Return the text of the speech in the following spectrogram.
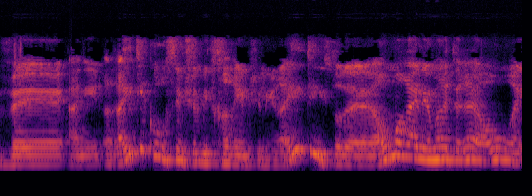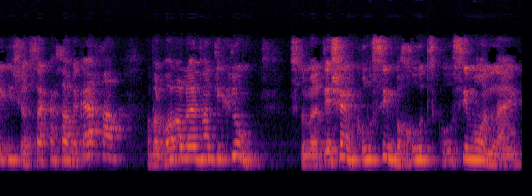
ואני ראיתי קורסים של מתחרים שלי, ראיתי, זאת אומרת, ההוא מראה לי, אומר לי, תראה, ההוא ראיתי שעושה ככה וככה, אבל וואלה, לא הבנתי כלום. זאת אומרת, יש להם קורסים בחוץ, קורסים אונליין,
